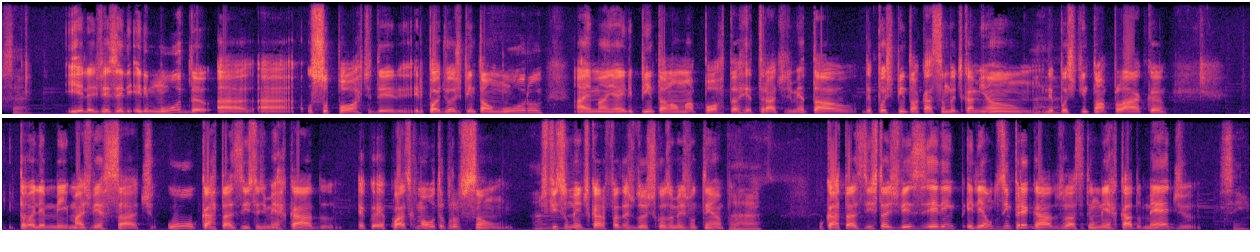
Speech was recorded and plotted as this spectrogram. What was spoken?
Certo. E ele, às vezes, ele, ele muda a, a, o suporte dele. Ele pode hoje pintar um muro, aí amanhã ele pinta lá uma porta retrátil de metal, depois pinta uma caçamba de caminhão, uhum. depois pinta uma placa. Então ele é meio, mais versátil. O cartazista de mercado é, é quase que uma outra profissão. Ah. Dificilmente o cara faz as duas coisas ao mesmo tempo. Uhum. O cartazista, às vezes, ele é, ele é um dos empregados lá. Você tem um mercado médio. Sim.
